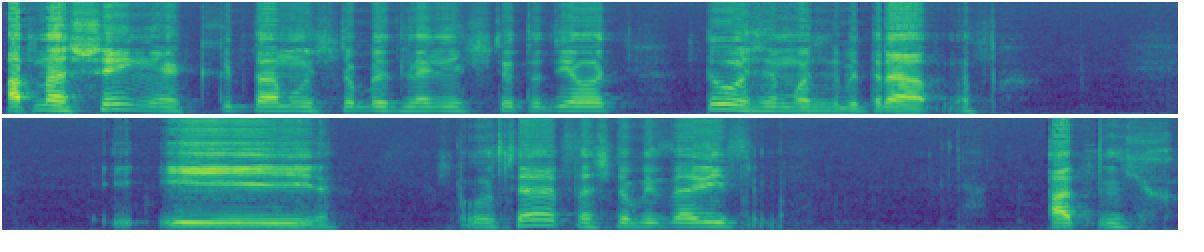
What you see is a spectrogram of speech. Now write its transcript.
отношение к тому, чтобы для них что-то делать, тоже может быть разным. И, и получается, что вы зависимы от них.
